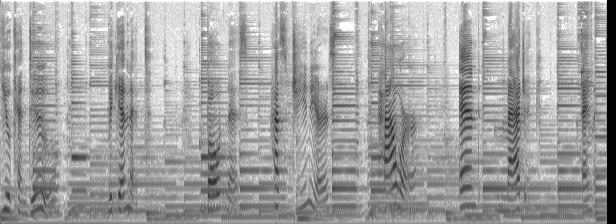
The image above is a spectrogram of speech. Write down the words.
you can do. Begin it. Boldness has genius, power, and magic in it.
